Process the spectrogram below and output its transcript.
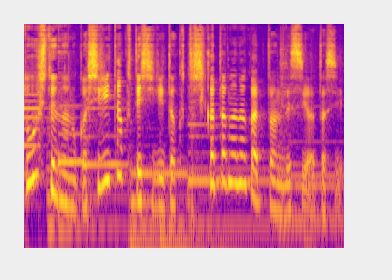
どうしてなのか知りたくて知りたくて仕方がなかったんですよ私。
